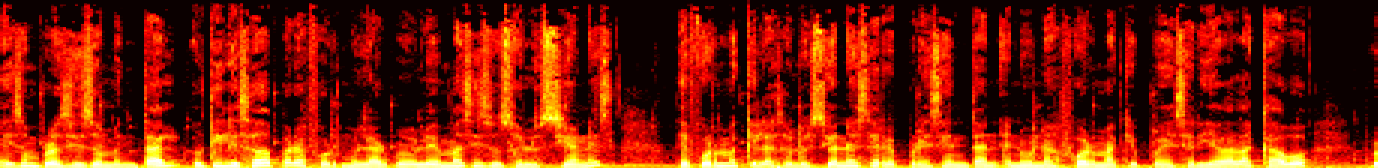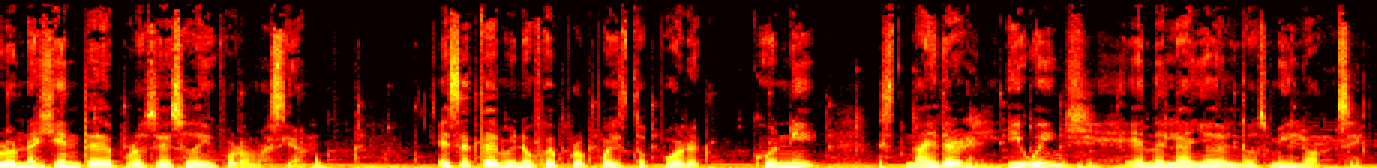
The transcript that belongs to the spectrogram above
es un proceso mental utilizado para formular problemas y sus soluciones, de forma que las soluciones se representan en una forma que puede ser llevada a cabo por un agente de proceso de información. Este término fue propuesto por Cooney, Snyder y Wing en el año del 2011.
